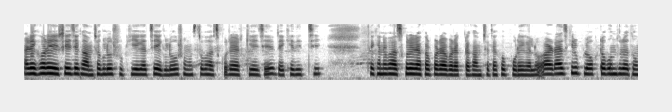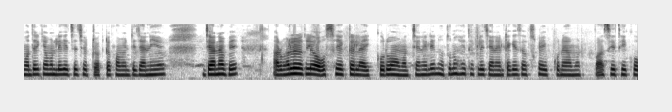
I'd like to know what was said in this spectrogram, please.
আর এ ঘরে এসে যে গামছাগুলো শুকিয়ে গেছে, এগুলোও সমস্ত ভাঁজ করে আর কি এই যে রেখে দিচ্ছি। তো এখানে ভাঁজ করে রাখার পরে আবার একটা গামছা দেখো পড়ে গেল। আর আজকের ব্লগটা বন্ধুরা তোমাদের কেমন লেগেছে ছোট্ট একটা কমেন্টে জানিয়ে জানাবে। আর ভালো লাগলে অবশ্যই একটা লাইক করো আমার চ্যানেলে। নতুন হয়ে থাকলে চ্যানেলটাকে সাবস্ক্রাইব করে আমার পাশে থেকো।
